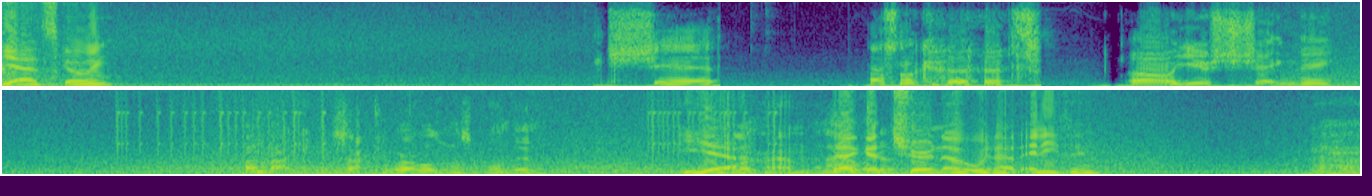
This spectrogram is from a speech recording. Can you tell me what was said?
Yeah, it's going. Shit. That's not good. Oh, you're shitting me. I'm back exactly where I was when I spawned in. Yeah, Like um, back at. Cherno without anything.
